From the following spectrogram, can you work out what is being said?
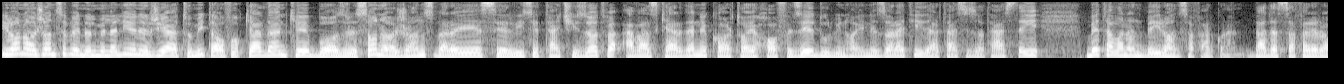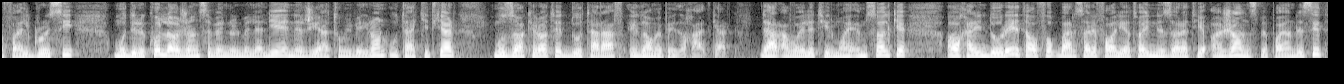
ایران آژانس بین المللی انرژی اتمی توافق کردند که بازرسان آژانس برای سرویس تجهیزات و عوض کردن کارت‌های حافظه دوربین‌های نظارتی در تأسیسات هسته‌ای بتوانند به ایران سفر کنند. بعد از سفر رافائل گروسی مدیر کل آژانس بین المللی انرژی اتمی به ایران او تاکید کرد مذاکرات دو طرف ادامه پیدا خواهد کرد. در اوایل تیر ماه امسال که آخرین دوره توافق بر سر فعالیت‌های نظارتی آژانس به پایان رسید.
